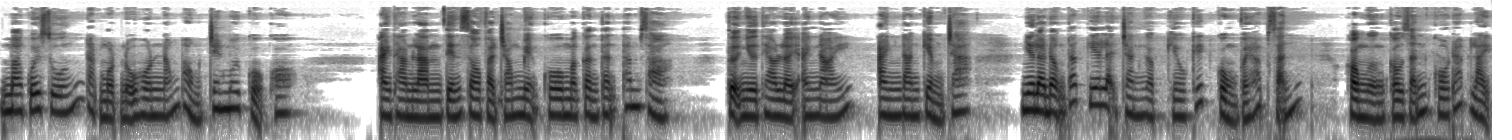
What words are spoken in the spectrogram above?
mà cúi xuống đặt một nụ hôn nóng bỏng trên môi của cô. Anh tham lam tiến sâu vào trong miệng cô mà cẩn thận thăm dò. Tự như theo lời anh nói, anh đang kiểm tra, như là động tác kia lại tràn ngập kiêu kích cùng với hấp dẫn. Không ngừng câu dẫn cô đáp lại,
